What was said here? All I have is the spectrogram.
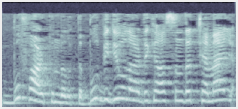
bu farkındalıkta, bu videolardaki aslında temel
